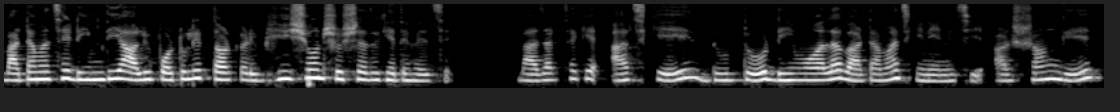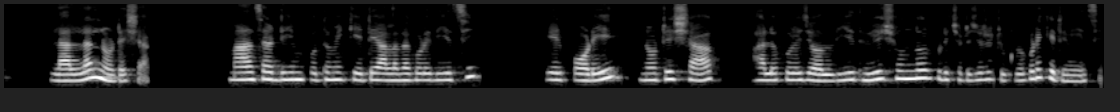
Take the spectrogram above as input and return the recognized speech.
বাটা মাছে ডিম দিয়ে আলু পটলের তরকারি ভীষণ সুস্বাদু খেতে হয়েছে। বাজার থেকে আজকে দুটো ডিমওয়ালা বাটা মাছ কিনে এনেছি আর সঙ্গে লাল লাল নোটে শাক। মাছ আর ডিম প্রথমে কেটে আলাদা করে দিয়েছি। এরপরে নোটে শাক ভালো করে জল দিয়ে ধুয়ে সুন্দর করে ছোটো ছোটো টুকরো করে কেটে নিয়েছি।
